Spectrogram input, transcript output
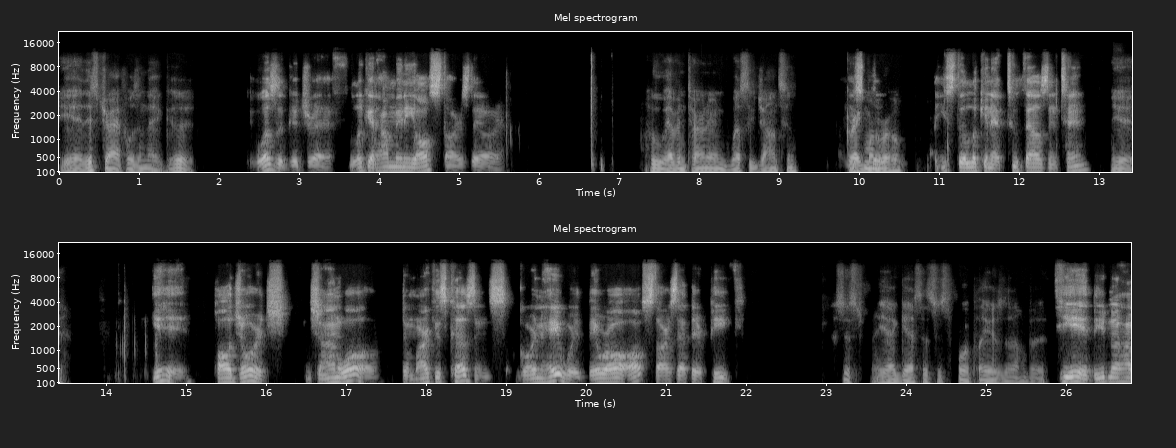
Yeah, this draft wasn't that good. It was a good draft. Look at how many All Stars there are. Who? Evan Turner and Wesley Johnson, Greg still- Monroe. Are you still looking at 2010? Yeah. Yeah. Paul George, John Wall, DeMarcus Cousins, Gordon Hayward. They were all All Stars at their peak. It's just yeah, I guess it's just four players though. But Yeah. Do you know how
